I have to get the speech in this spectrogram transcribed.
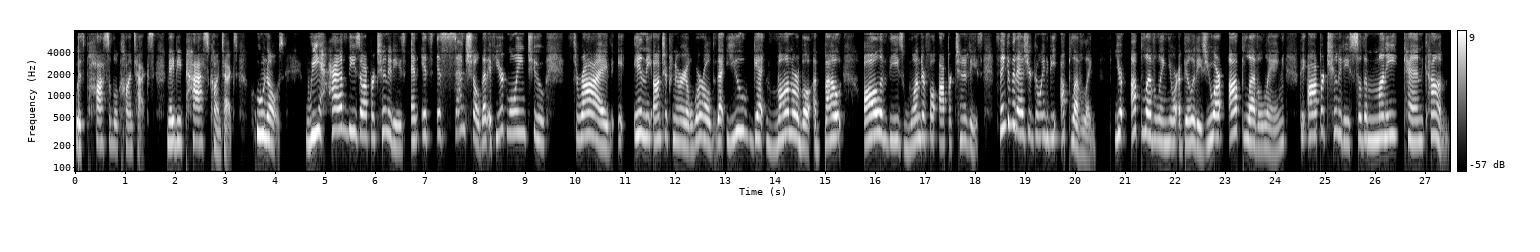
with possible contacts, maybe past contacts. Who knows? We have these opportunities and it's essential that if you're going to thrive in the entrepreneurial world that you get vulnerable about all of these wonderful opportunities. Think of it as you're going to be up leveling you're up leveling your abilities. You are up leveling the opportunities so the money can come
